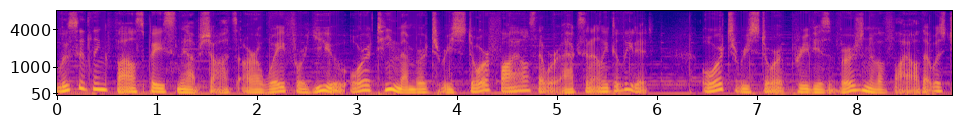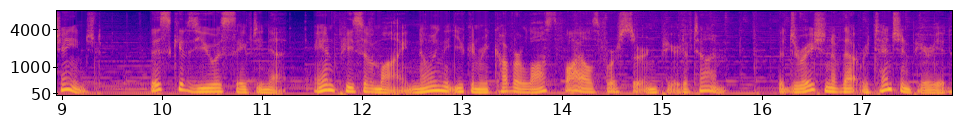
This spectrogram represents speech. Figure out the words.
LucidLink file space snapshots are a way for you or a team member to restore files that were accidentally deleted, or to restore a previous version of a file that was changed. This gives you a safety net and peace of mind knowing that you can recover lost files for a certain period of time. The duration of that retention period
